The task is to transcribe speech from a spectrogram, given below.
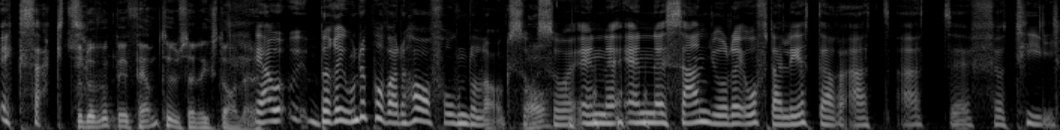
Exakt. Så då är vi uppe i 5000 riksdaler? Ja, beroende på vad du har för underlag. Så, Ja. så en, en sandjord är ofta lättare att, att eh, få till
